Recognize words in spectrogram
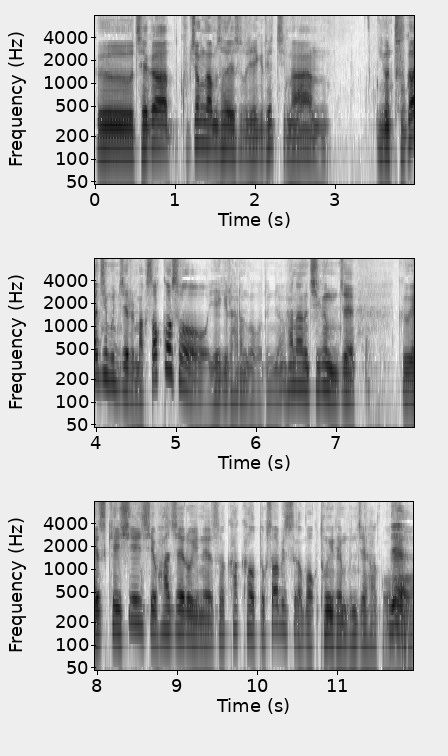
그 제가 국정감사에서도 얘기를 했지만 이건 두 가지 문제를 막 섞어서 얘기를 하는 거거든요. 하나는 지금 이제 그 SK CNC 화재로 인해서 카카오톡 서비스가 먹통이 된 문제하고 네.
